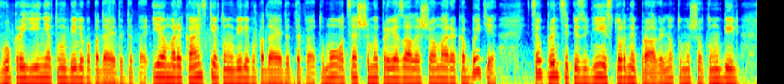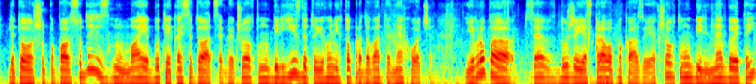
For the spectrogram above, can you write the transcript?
в Україні автомобілі попадають ДТП, і американські автомобілі попадають ДТП. Тому оце, що ми прив'язали, що Америка биті, це в принципі з однієї сторони правильно, тому що автомобіль для того, щоб попав сюди, ну, має бути якась ситуація. Бо якщо автомобіль їздить, то його ніхто продавати не хоче. Європа це дуже яскраво показує. Якщо автомобіль не битий,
